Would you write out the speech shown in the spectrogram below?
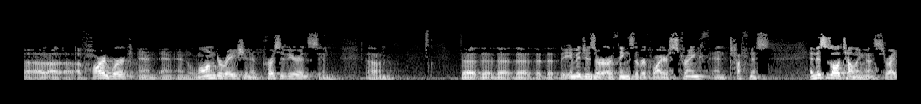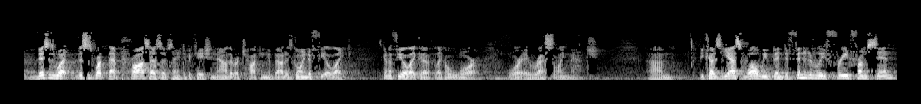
uh, uh, of hard work and, and, and, long duration and perseverance. And um, the, the, the, the, the, images are, are things that require strength and toughness. And this is all telling us, right? This is what, this is what that process of sanctification now that we're talking about is going to feel like. It's going to feel like a, like a war or a wrestling match. Um, because, yes, while we've been definitively freed from sin,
